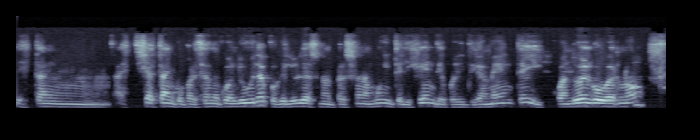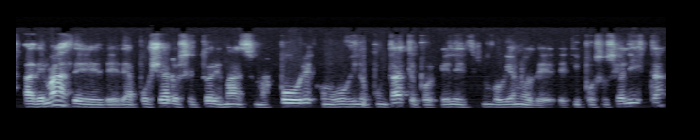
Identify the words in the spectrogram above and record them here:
están, ya están conversando con Lula, porque Lula es una persona muy inteligente políticamente y cuando él gobernó, además de, apoyar los sectores más, más pobres, como vos lo apuntaste, porque él es un gobierno de, tipo socialista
